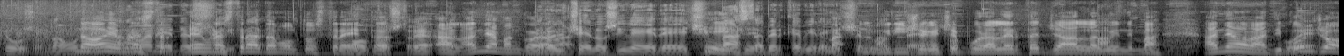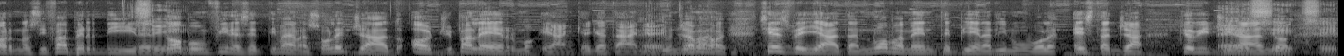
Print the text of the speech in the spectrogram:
chiuso. No, No, è una una, stra- è una strada molto stretta. Molto stretta. Eh, Allora, andiamo ancora Però il avanti. cielo si vede e ci Sì, basta sì. per capire Ma che c'è lui maltempo. dice che c'è pure allerta gialla, Ma- quindi ma andiamo avanti. Buongiorno, si fa per dire, Sì. dopo un fine settimana soleggiato, oggi Palermo e anche Catania, Ecco, aggiungiamo noi, si è svegliata nuovamente piena di nuvole e sta già piovigginando. Eh, sì, sì.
